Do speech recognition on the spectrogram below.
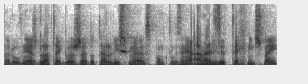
również dlatego, że dotarliśmy z punktu widzenia analizy technicznej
